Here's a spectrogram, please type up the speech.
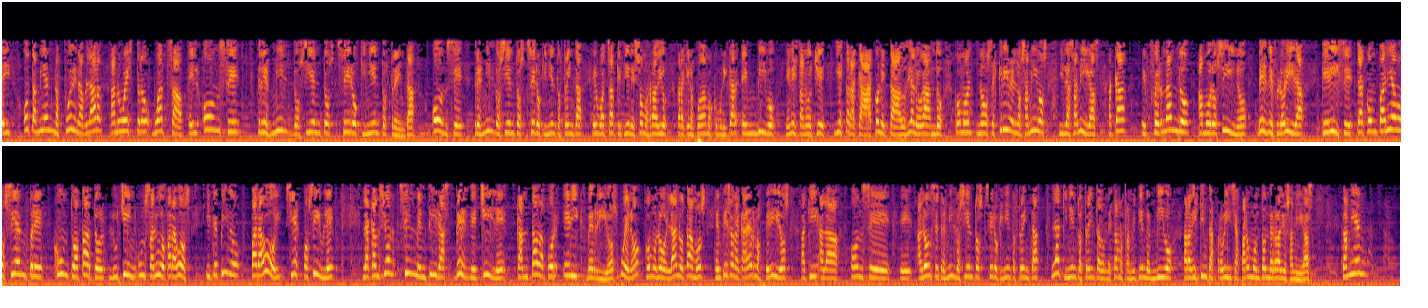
o también nos pueden hablar a nuestro WhatsApp, el 11 3200 0530 11 3200 0530 el WhatsApp que tiene Somos Radio para que nos podamos comunicar en vivo en esta noche y estar acá conectados, dialogando, como nos escriben los amigos y las amigas. Acá eh, Fernando Amorosino desde Florida que dice, te acompañamos siempre junto a Pato, Luchín, un saludo para vos y te pido para hoy, si es posible, la canción Sin Mentiras desde Chile, cantada por Eric Berríos. Bueno, como no, la anotamos, empiezan a caer los pedidos aquí a la 11, eh, al 11 3200 0530, la 530 donde estamos transmitiendo en vivo para distintas provincias, para un montón de radios amigas. También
